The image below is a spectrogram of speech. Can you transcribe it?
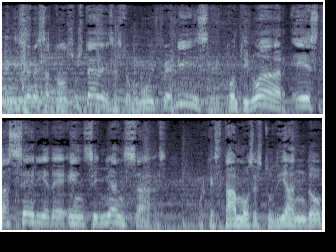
Bendiciones a todos ustedes. Estoy muy feliz de continuar esta serie de enseñanzas porque estamos estudiando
